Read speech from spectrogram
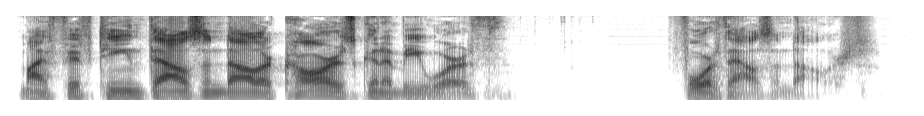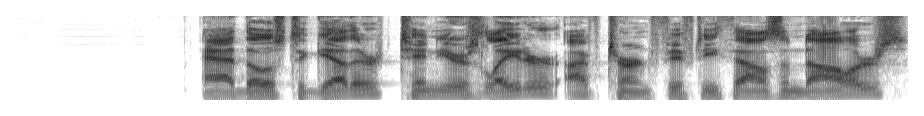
my $15,000 car is going to be worth $4,000. Add those together, 10 years later, I've turned $50,000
